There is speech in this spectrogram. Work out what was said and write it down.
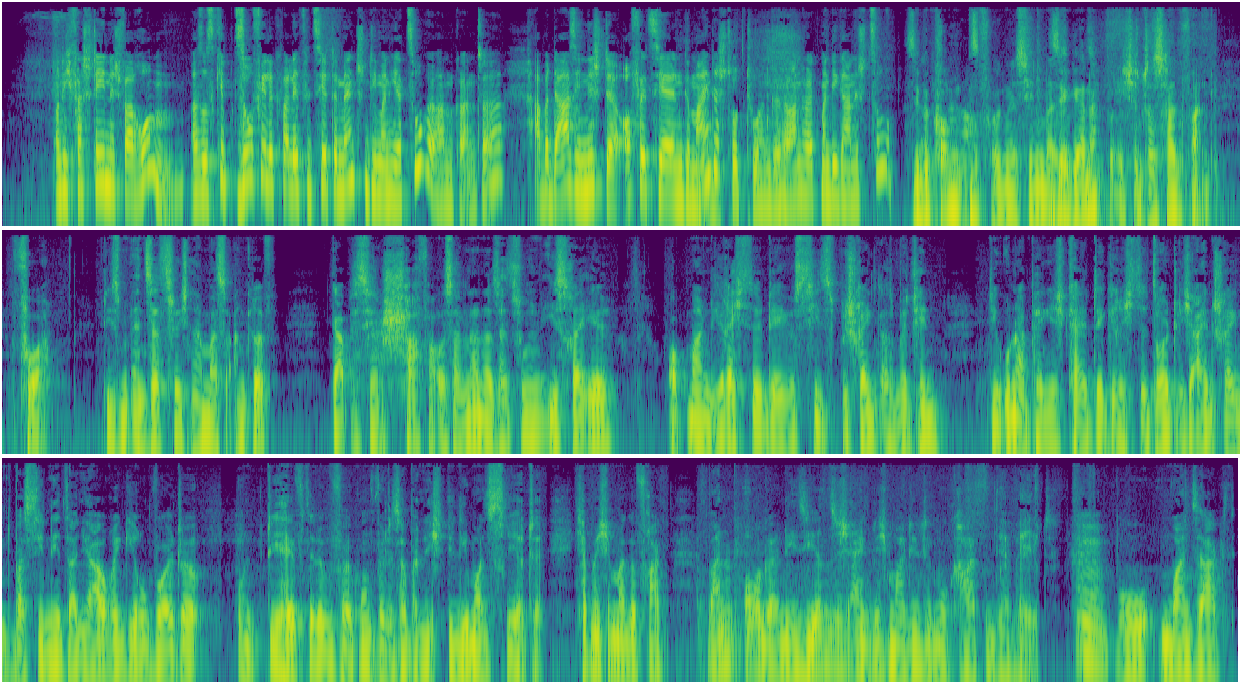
Und ich verstehe nicht warum. Also es gibt so viele qualifizierte Menschen, die man hier zuhören könnte, aber da sie nicht der offiziellen Gemeindestrukturen gehören, hört man die gar nicht zu. Sie bekommen auf folgendes Hinweis, sehr gerne. was ich wirklich interessant fand. Vor diesem entsetzlichen Hamas-Angriff gab es ja scharfe Auseinandersetzungen in Israel, ob man die Rechte der Justiz beschränkt, also mithin die Unabhängigkeit der Gerichte deutlich einschränkt, was die Netanyahu-Regierung wollte. Und die Hälfte der Bevölkerung will es aber nicht. Die demonstrierte. Ich habe mich immer gefragt, wann organisieren sich eigentlich mal die Demokraten der Welt? Mhm. Wo man sagt,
